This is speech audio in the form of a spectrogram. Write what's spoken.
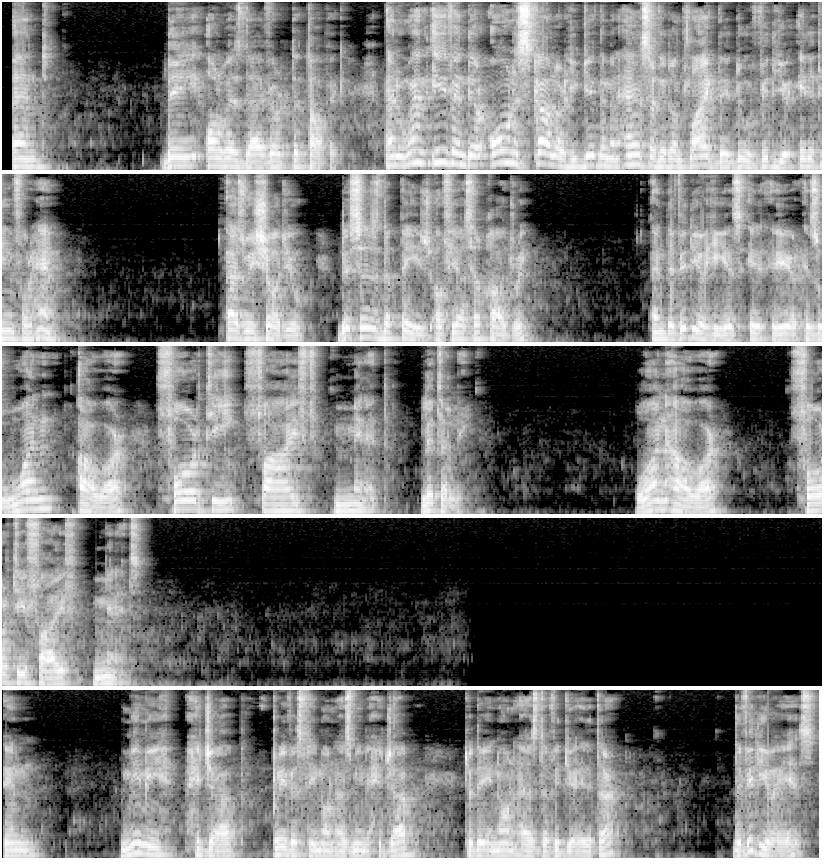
and they always divert the topic and when even their own scholar he gave them an answer they don't like they do video editing for him. As we showed you this is the page of Yasir Qadhi. And the video he is here is one hour 45 minute literally. One hour 45 minutes. In Mimi Hijab previously known as Mimi Hijab today known as the video editor the video is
